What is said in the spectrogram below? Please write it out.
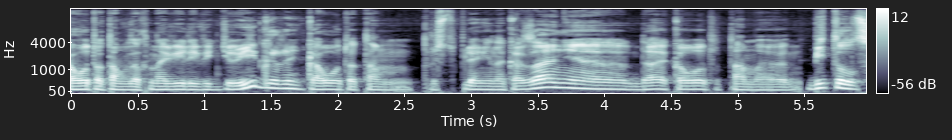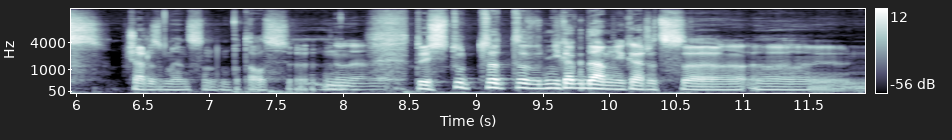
кого-то там вдохновили видеоигры, кого-то там преступление и наказание, да, кого-то там Битлз, Чарльз Мэнсон пытался. э, Ну да, да. То есть тут это никогда, мне кажется, э,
